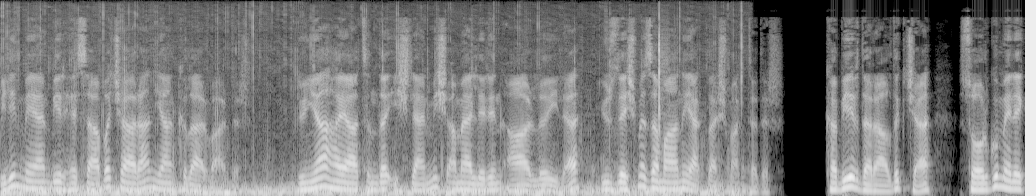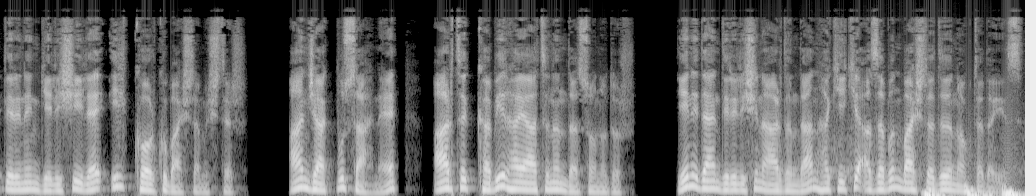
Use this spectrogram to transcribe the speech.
bilinmeyen bir hesaba çağıran yankılar vardır. Dünya hayatında işlenmiş amellerin ağırlığıyla yüzleşme zamanı yaklaşmaktadır. Kabir daraldıkça, sorgu meleklerinin gelişiyle ilk korku başlamıştır. Ancak bu sahne, artık kabir hayatının da sonudur. Yeniden dirilişin ardından hakiki azabın başladığı noktadayız.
